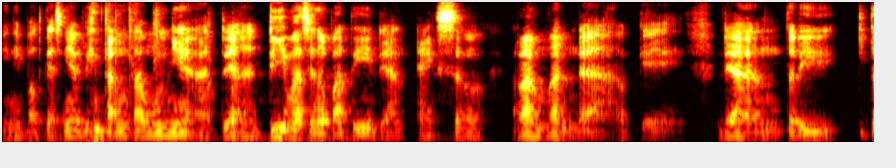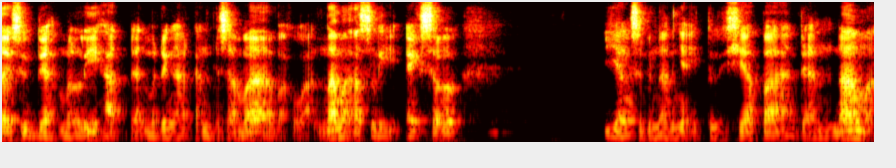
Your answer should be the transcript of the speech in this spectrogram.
Ini podcastnya bintang tamunya ada Dimas Senopati dan Excel Ramanda. Oke, dan tadi kita sudah melihat dan mendengarkan bersama bahwa nama asli Excel yang sebenarnya itu siapa dan nama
